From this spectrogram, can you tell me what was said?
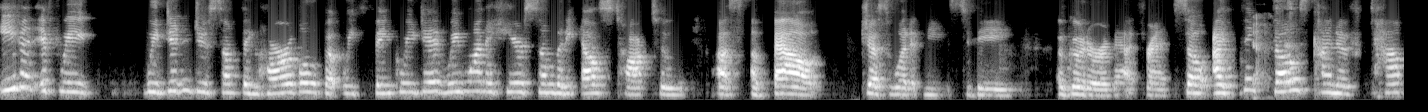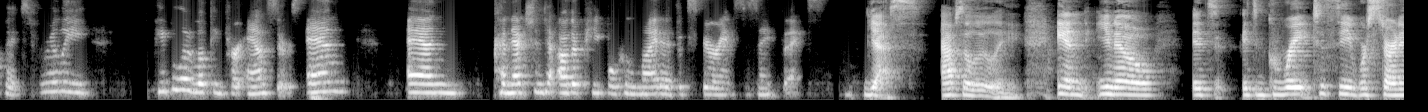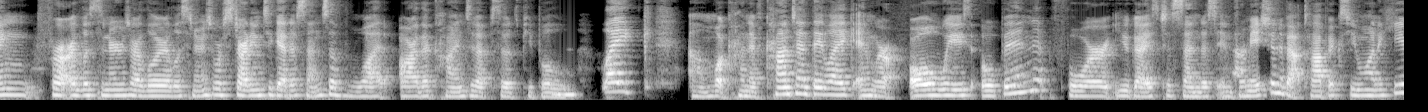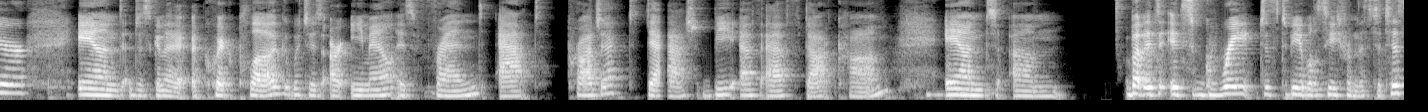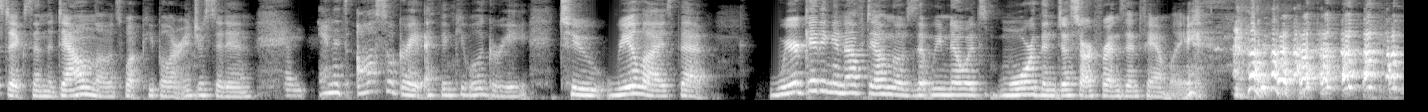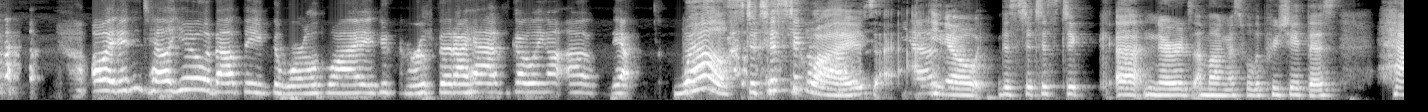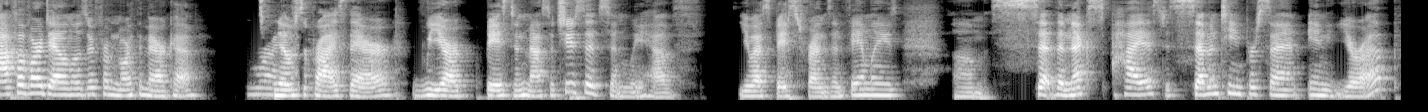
even if we we didn't do something horrible but we think we did. We want to hear somebody else talk to us about just what it means to be a good or a bad friend. So i think those kind of topics really people are looking for answers and and connection to other people who might have experienced the same things. Yes Absolutely. And you know, it's it's great to see we're starting for our listeners, our lawyer listeners, we're starting to get a sense of what are the kinds of episodes people mm-hmm. like, um, what kind of content they like, and we're always open for you guys to send us information about topics you want to hear. And I'm just gonna a quick plug, which is our email is friend at project-bff.com. Mm-hmm. And um, but it's it's great just to be able to see from the statistics and the downloads what people are interested in. Right. and it's also great i think you will agree to realize that we're getting enough downloads that we know it's more than just our friends and family. Oh i didn't tell you about the the worldwide group that i have going on uh, yeah well, statistic wise, you know, the statistic uh, nerds among us will appreciate this. Half of our downloads are from North America. Right. No surprise there. We are based in Massachusetts and we have US based friends and families. Um, set, the next highest is 17% in Europe.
